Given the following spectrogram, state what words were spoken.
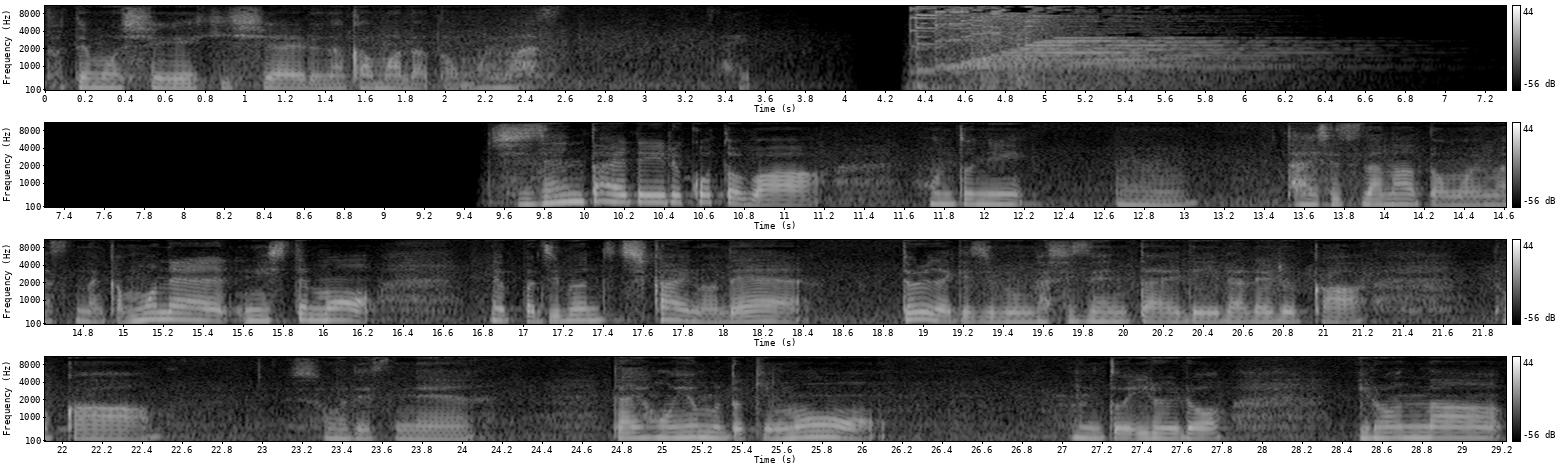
とても刺激し合える仲間だと思います。自然体でいることは本当に、うん、大切だなと思います。なんかモネにしてもやっぱ自分と近いのでどれだけ自分が自然体でいられるかとかそうですね。台本読む時も本当いろいろいろんな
